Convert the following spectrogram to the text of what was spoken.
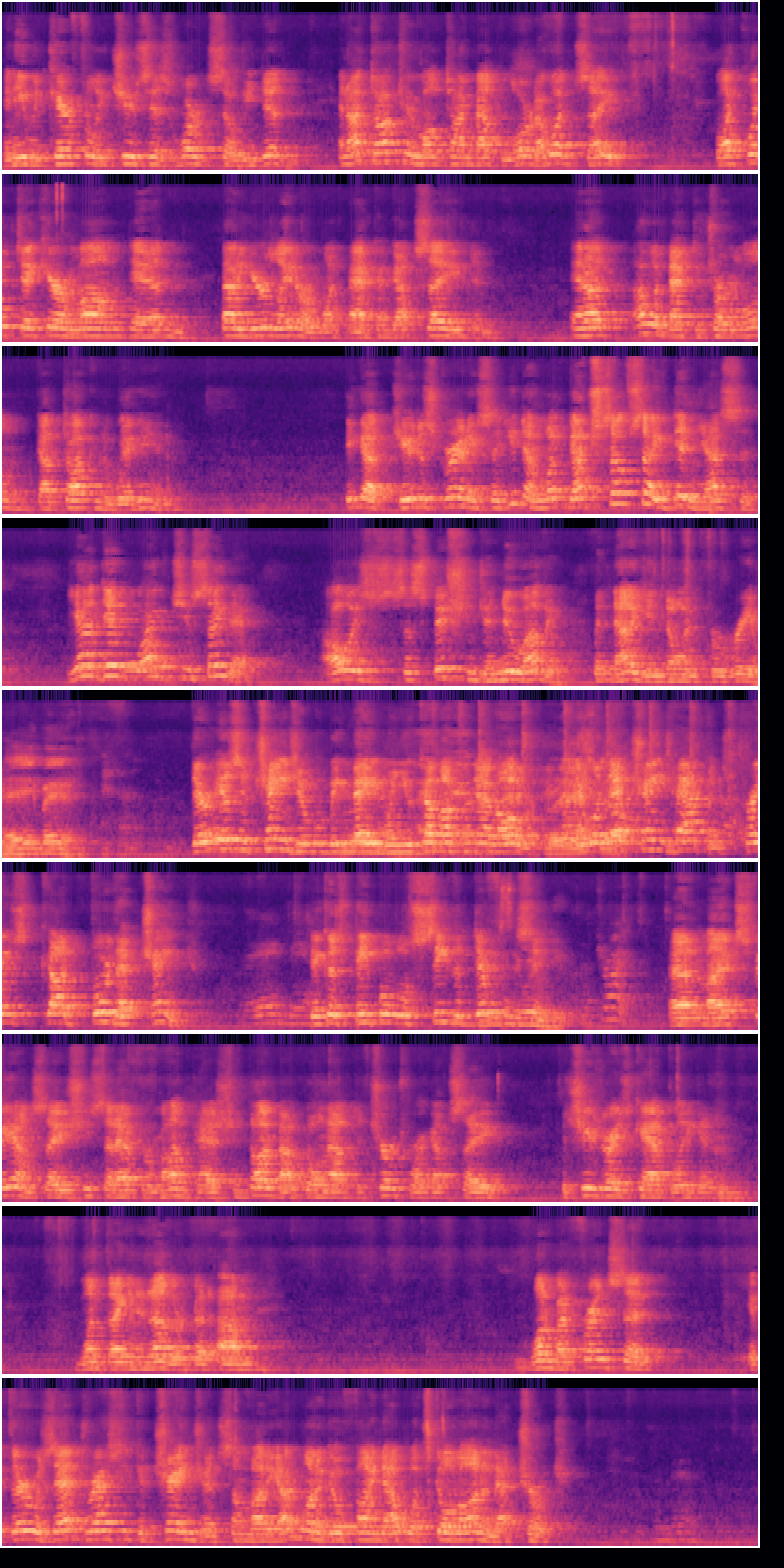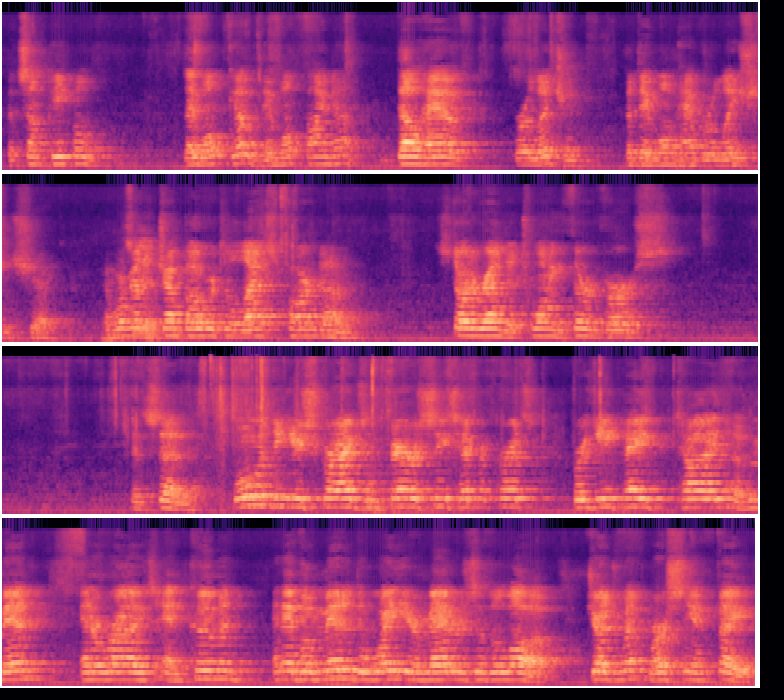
And he would carefully choose his words so he didn't. And I talked to him all the time about the Lord. I wasn't saved. Well, I quit to take care of mom, and dad, and about a year later I went back. I got saved, and and I I went back to terminal and got talking to Wiggy, and he got the cutest grin. He said, "You done what? Got yourself saved, didn't you?" I said, "Yeah, I did. Why would you say that?" I always suspicioned you knew of him, but now you know him for real. Amen. There is a change that will be made when you come up from that altar. And when that change happens, praise God for that change. Because people will see the difference in you. And my ex-fiancée, she said after her mom passed, she thought about going out to church where I got saved. But she was raised Catholic and one thing and another. But um, one of my friends said, if there was that drastic a change in somebody, I'd want to go find out what's going on in that church. But some people, they won't go. They won't find out. They'll have religion, but they won't have relationship. And we're going to jump over to the last part. Um, start around the 23rd verse. It said, Woe unto you, scribes and Pharisees, hypocrites! For ye pay tithe of mint and anise and cumin, and have omitted the weightier matters of the law, judgment, mercy, and faith.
